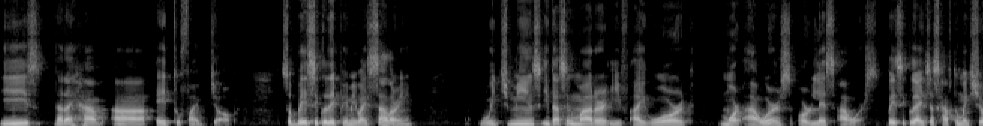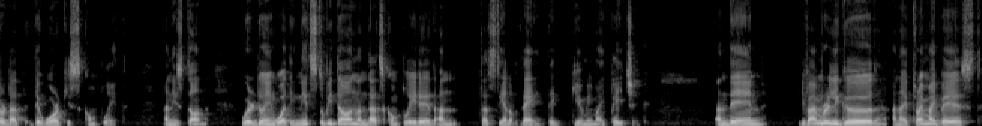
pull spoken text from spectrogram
is that I have a eight to five job. So basically, they pay me by salary, which means it doesn't matter if I work more hours or less hours. Basically, I just have to make sure that the work is complete and is done. We're doing what it needs to be done, and that's completed, and that's the end of the day. They give me my paycheck. And then, if I'm really good and I try my best,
